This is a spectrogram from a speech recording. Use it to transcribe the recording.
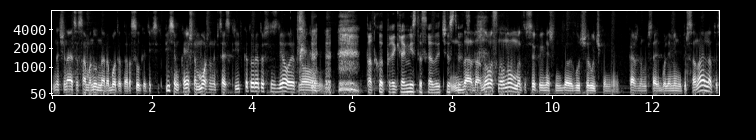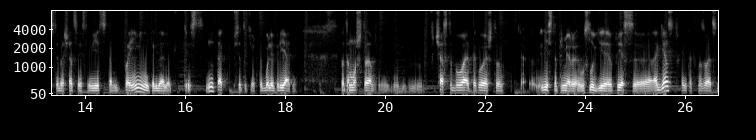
начинается самая нудная работа, это рассылка этих всех писем. Конечно, можно написать скрипт, который это все сделает, но... Подход программиста сразу чувствуется. Да, да, но в основном это все, конечно, делать лучше ручками. Каждому писать более-менее персонально, то есть обращаться, если есть там по имени и так далее. То есть, ну так, все-таки как-то более приятно потому что часто бывает такое, что есть, например, услуги пресс-агентств, или как это называется,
